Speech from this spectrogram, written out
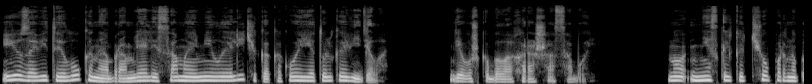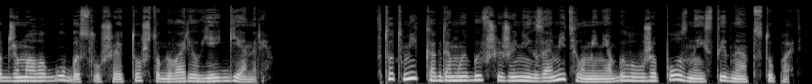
Ее завитые локоны обрамляли самое милое личико, какое я только видела. Девушка была хороша собой но несколько чопорно поджимала губы, слушая то, что говорил ей Генри. В тот миг, когда мой бывший жених заметил меня, было уже поздно и стыдно отступать.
